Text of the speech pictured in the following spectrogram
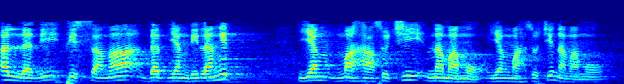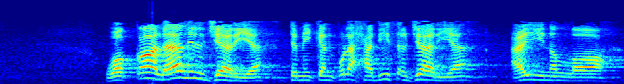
alladzi fis sama dan yang di langit yang maha suci namamu yang maha suci namamu wa qala lil jariyah demikian pula hadis al jariyah aina Allah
